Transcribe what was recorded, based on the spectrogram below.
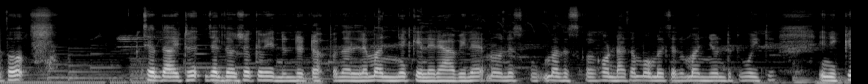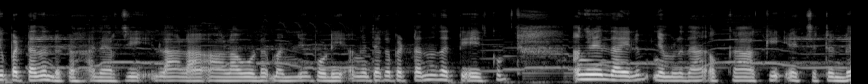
അപ്പോൾ ചെറുതായിട്ട് ജലദോഷമൊക്കെ വരുന്നുണ്ട് കേട്ടോ. അപ്പോൾ നല്ല മഞ്ഞൊക്കെ അല്ലേ? രാവിലെ മോനെ സ്കൂ മദർസ്കൊക്കെ ഉണ്ടാക്കാൻ പോകുമ്പോൾ ചിലപ്പോൾ മഞ്ഞ കൊണ്ടിട്ട് പോയിട്ട് എനിക്ക് പെട്ടെന്നുണ്ട് കേട്ടോ. അലർജി ഉള്ള ആളാ ആളാവുകൊണ്ട് മഞ്ഞ് പൊടി അങ്ങനത്തെയൊക്കെ പെട്ടെന്ന് തട്ടിയായിരിക്കും അങ്ങനെ എന്തായാലും നമ്മളിതാ ഒക്കെ ആക്കി വെച്ചിട്ടുണ്ട്.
